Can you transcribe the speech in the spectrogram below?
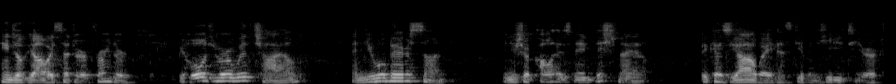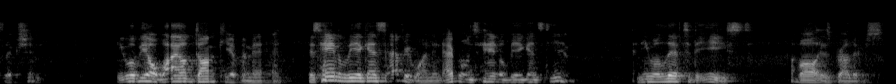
Angel of Yahweh said to her further, Behold, you are with child, and you will bear a son, and you shall call his name Ishmael, because Yahweh has given heed to your affliction. He will be a wild donkey of a man. His hand will be against everyone, and everyone's hand will be against him. And he will live to the east of all his brothers.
